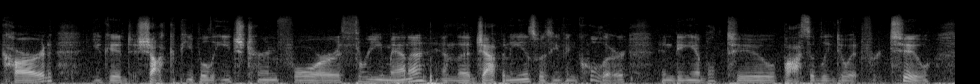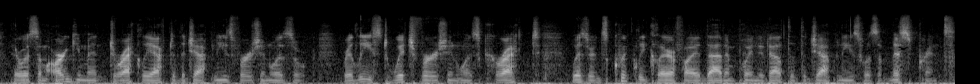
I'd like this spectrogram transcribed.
card. You could shock people each turn for three mana, and the Japanese was even cooler in being able to possibly do it for two. There was some argument directly after the Japanese version was released which version was correct. Wizards quickly clarified that and pointed out that the Japanese was a misprint.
